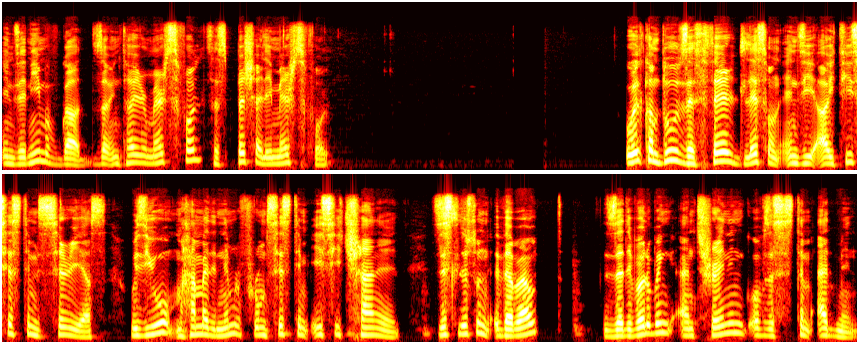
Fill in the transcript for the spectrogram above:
In the name of God, the entire merciful, the specially merciful. Welcome to the third lesson in the IT systems series. With you, Muhammad Nimr from System AC channel. This lesson is about the developing and training of the system admin.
